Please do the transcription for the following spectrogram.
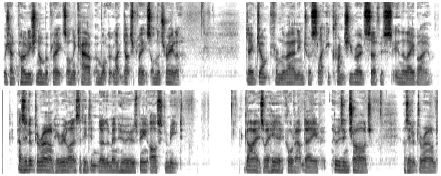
which had Polish number plates on the cab and what looked like Dutch plates on the trailer. Dave jumped from the van into a slightly crunchy road surface in the lay-by. As he looked around, he realised that he didn't know the men who he was being asked to meet. Guys, we're here, called out Dave. Who's in charge? As he looked around.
